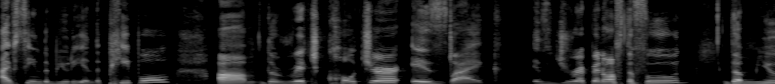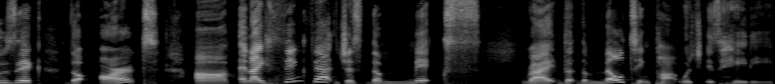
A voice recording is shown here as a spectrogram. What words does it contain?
I've seen the beauty in the people. Um, the rich culture is like is dripping off the food the music, the art. Um, and I think that just the mix, right? The the melting pot, which is Haiti,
